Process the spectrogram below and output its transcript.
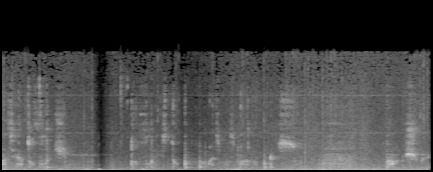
Mas já estou feliz. Estou feliz, estou pronto para mais uma semana, por isso. Vamos ver.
